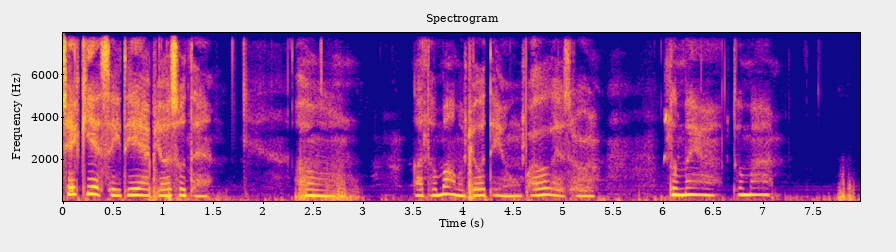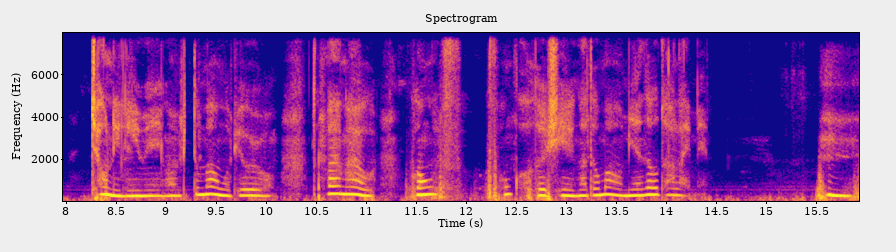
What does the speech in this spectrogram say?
ချက်ကရဲ့စိတ်သေးရပြောဆိုတဲ့ဟွန်းငါတို့မှမပြောသေးဘူးဘာလို့လဲဆိုတော့သူမသူမကြောက်နေလိမ့်မယ်ငါသူမမပြောတော့သူမငါ့ကိုဖုန်းဖုန်းခေါ်လို့ရှိရင်ငါတို့မှအမြင်ဆုံးထားလိုက်မယ်ဟွန်း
